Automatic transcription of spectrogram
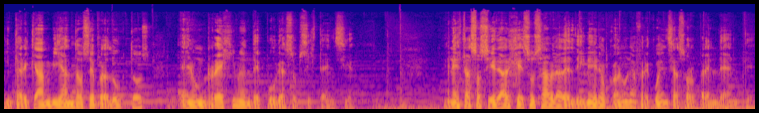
intercambiándose productos en un régimen de pura subsistencia. En esta sociedad Jesús habla del dinero con una frecuencia sorprendente.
